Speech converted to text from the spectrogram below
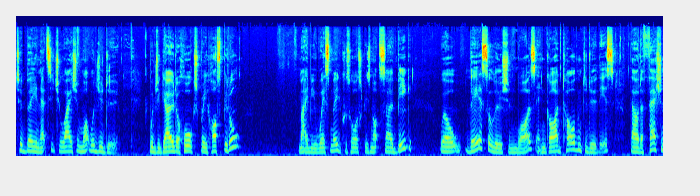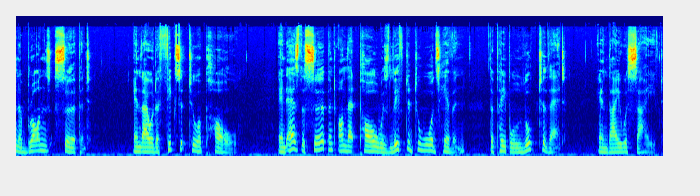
to be in that situation, what would you do? Would you go to Hawkesbury Hospital? Maybe Westmead, because Hawkesbury's not so big. Well, their solution was, and God told them to do this, they were to fashion a bronze serpent and they were to fix it to a pole. And as the serpent on that pole was lifted towards heaven, the people looked to that and they were saved.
